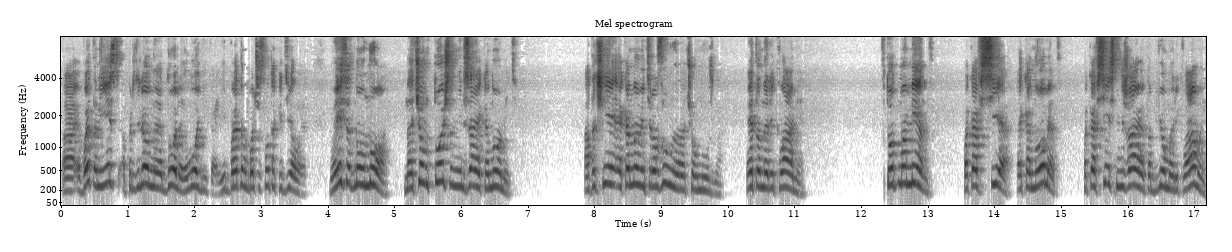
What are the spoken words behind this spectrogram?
Э, в этом есть определенная доля, логика, и поэтому большинство так и делает. Но есть одно но на чем точно нельзя экономить. А точнее, экономить разумно на чем нужно. Это на рекламе. В тот момент, пока все экономят, пока все снижают объемы рекламы,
